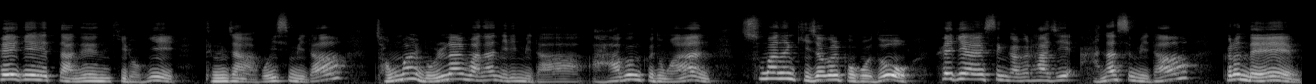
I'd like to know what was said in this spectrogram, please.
회개했다는 기록이 등장하고 있습니다. 정말 놀랄 만한 일입니다. 아합은 그동안 수많은 기적을 보고도 회개할 생각을 하지 않았습니다. 그런데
